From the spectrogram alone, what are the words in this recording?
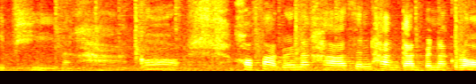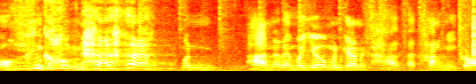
EP นะคะ ก็ขอฝากด้วยนะคะ เส้นทางการเป็นนักร้องของหน้ามันผ่านอะไรมาเยอะเหมือนกันค่ะ แต่ครั้งนี้ก็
